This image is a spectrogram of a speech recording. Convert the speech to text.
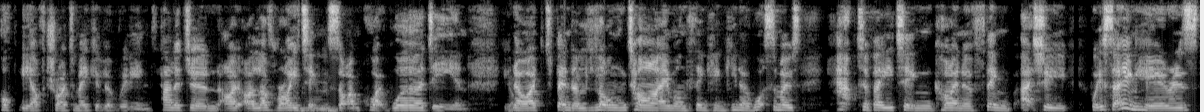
copy, I've tried to make it look really intelligent. I, I love writing, Mm. so I'm quite wordy, and you Yep. know, I spend a long time on thinking, you know, what's the most captivating kind of thing. But actually, what you're saying here is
